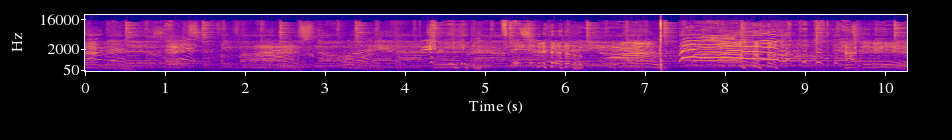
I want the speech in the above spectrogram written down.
seven, six, five, four, three, two, one. Oh! Happy New Year!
